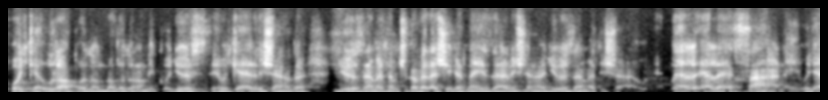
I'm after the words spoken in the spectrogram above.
hogy kell uralkodnod magadon, amikor győztél, hogy kell elviselned a győzelmet, nem csak a veleséget nehéz elviselni, a győzelmet is el, el, el lehet szállni, ugye?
